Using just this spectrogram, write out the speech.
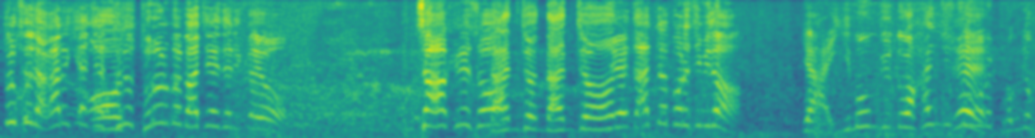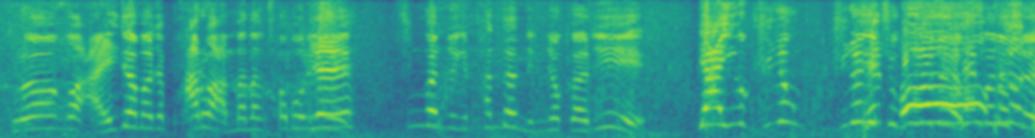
뚫고 나가는 게 아니라 어. 뒤로 들어오는 걸 맞아야 되니까요. 자, 그래서 난전 난전. 예, 난전 벌어집니다. 야 이몽규도 한시 예. 병력 들어간 거 알자마자 바로 앞마당 쳐버리는 예. 순간적인 판단 능력까지. 야 이거 균형 균형이 템- 좀 어, 무너졌어요.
